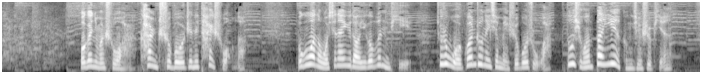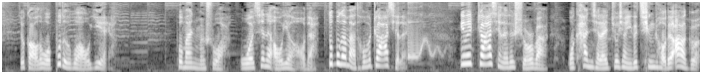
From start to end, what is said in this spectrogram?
我跟你们说啊，看吃播真的太爽了。不过呢，我现在遇到一个问题，就是我关注那些美食博主啊，都喜欢半夜更新视频，就搞得我不得不熬夜呀。不瞒你们说啊，我现在熬夜熬的都不敢把头发扎起来，因为扎起来的时候吧，我看起来就像一个清朝的阿哥。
